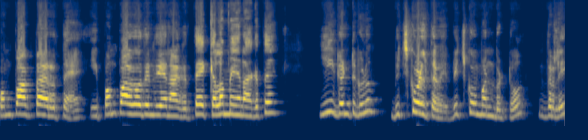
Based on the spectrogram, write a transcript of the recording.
ಪಂಪ್ ಆಗ್ತಾ ಇರುತ್ತೆ, ಈ ಪಂಪ್ ಆಗೋದ್ರಿಂದ ಏನಾಗುತ್ತೆ, ಕೆಲವೊಮ್ಮೆ ಏನಾಗುತ್ತೆ ಈ ಗಂಟುಗಳು ಬಿಚ್ಕೊಳ್ತವೆ. ಬಿಚ್ಕೊಂಬಂದ್ಬಿಟ್ಟು ಇದರಲ್ಲಿ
